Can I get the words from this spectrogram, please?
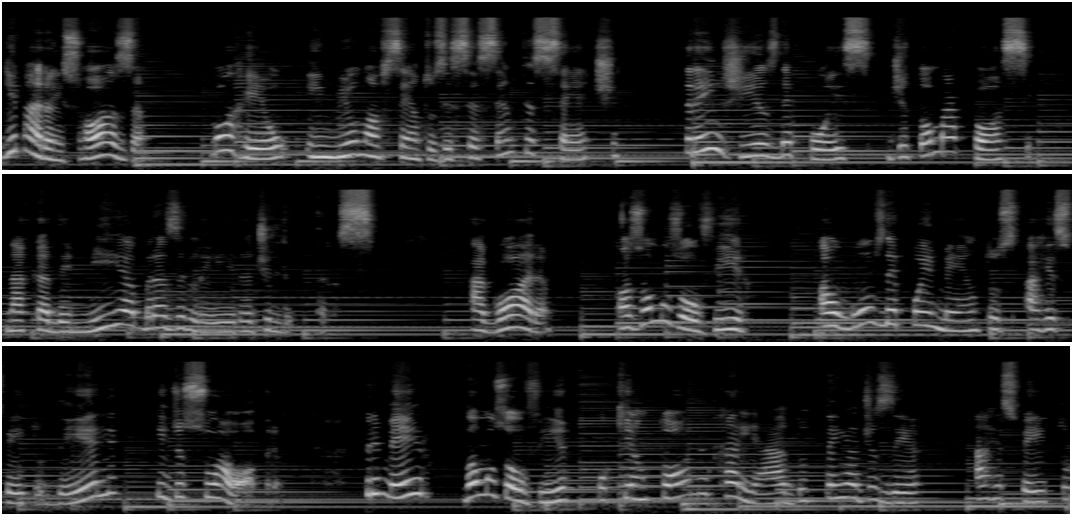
Guimarães Rosa morreu em 1967, três dias depois de tomar posse na Academia Brasileira de Letras. Agora, nós vamos ouvir alguns depoimentos a respeito dele e de sua obra. Primeiro, vamos ouvir o que Antônio Calhado tem a dizer a respeito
